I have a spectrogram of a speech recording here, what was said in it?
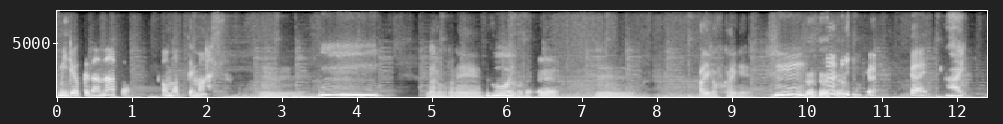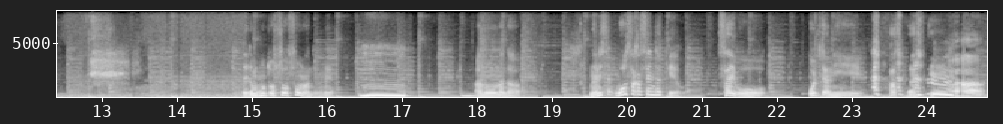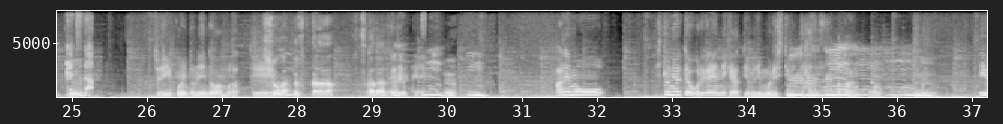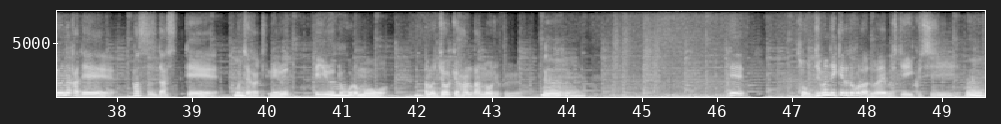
魅力だなと思ってます。うん。うん。なるほどね。すご。ないるほどね。うん。愛が深いね。うん。はい。はい。えでも本当そう、そうなんだよね。うん。あの、なんだ？何せ、大阪戦だっけ最後、おちゃにパス出して、うんああ、やつだ。スリーポイントのエンドワンもらって、正月2日だ。2日だね。だよねうん。うんうん。あれも、人によっては俺がやんなきゃっていうので無理して打って外すパターンだよ。うん。っていう中で、パス出して、お茶が決めるっていうところも、あの、状況判断能力うん。で、そう、自分で行けるところはドライブしていくし、うん。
